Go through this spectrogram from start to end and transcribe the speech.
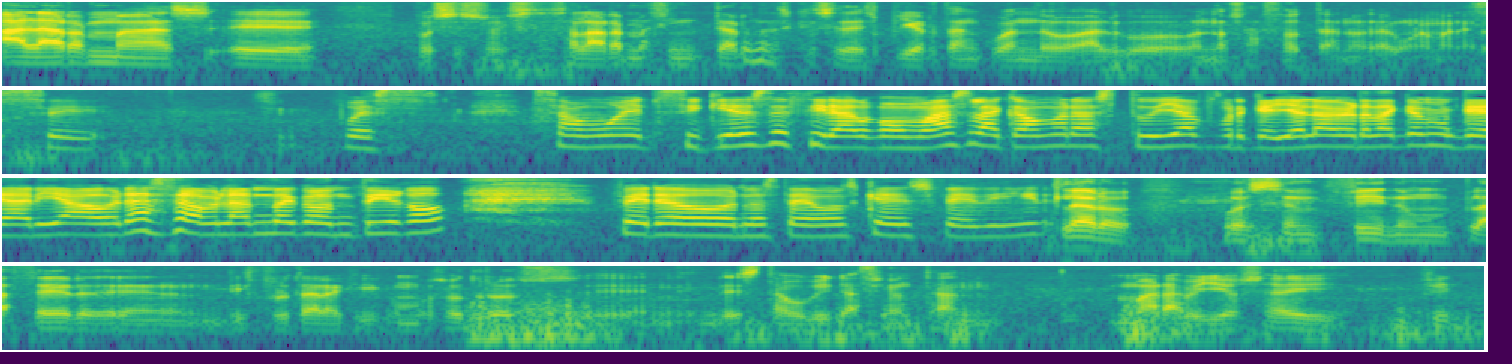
alarmas, eh, pues eso, esas alarmas internas que se despiertan cuando algo nos azota, ¿no? De alguna manera. Sí. Sí. Pues Samuel, si quieres decir algo más, la cámara es tuya porque yo la verdad que me quedaría horas hablando contigo, pero nos tenemos que despedir. Claro, pues en fin, un placer eh, disfrutar aquí con vosotros eh, de esta ubicación tan maravillosa y, en fin,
